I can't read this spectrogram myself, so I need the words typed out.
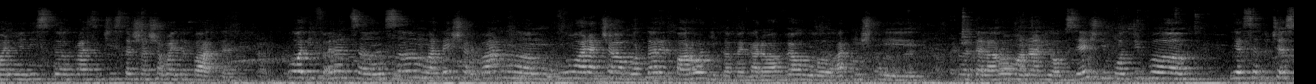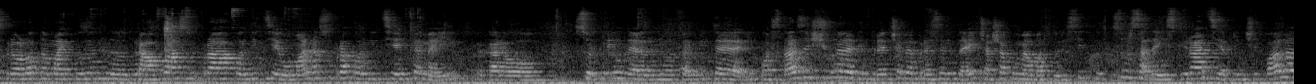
manieristă, clasicistă și așa mai departe. Cu o diferență însă, Matei Șerban nu are acea abordare parodică pe care o aveau artiștii de la Roma în anii 80, din potrivă el se duce spre o notă mai curând gravă asupra condiției umane, asupra condiției femeii, pe care o surprinde în feluite ipostaze și unele dintre cele prezente aici, așa cum mi-am mărturisit, sursa de inspirație principală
